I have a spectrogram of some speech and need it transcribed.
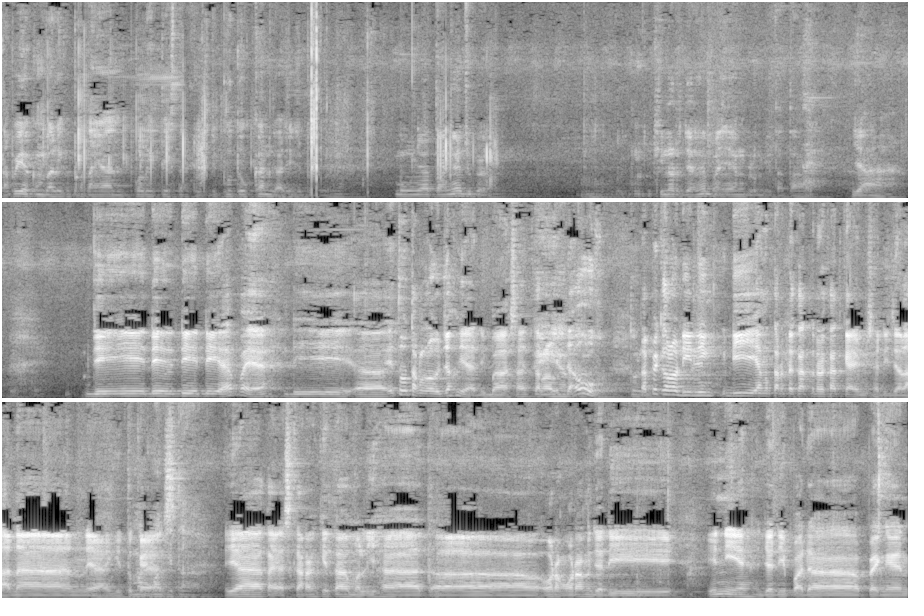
Tapi ya kembali ke pertanyaan politis tadi dibutuhkan nggak sih sebetulnya? Mung nyatanya juga kinerjanya banyak yang belum kita tahu Ya. Di di di di apa ya? Di eh, itu terlalu jauh ya dibahas terlalu Iya, jauh. betul. Tapi kalau di link di yang terdekat-terdekat kayak bisa di jalanan ya gitu Kemampuan kayak kita. Ya, kayak sekarang kita melihat eh, orang-orang jadi ini ya, jadi pada pengen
